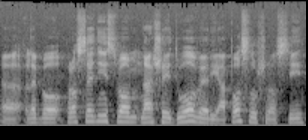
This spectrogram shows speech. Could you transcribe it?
A Lebo prostredníctvom našej dôvery a poslušnosti,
